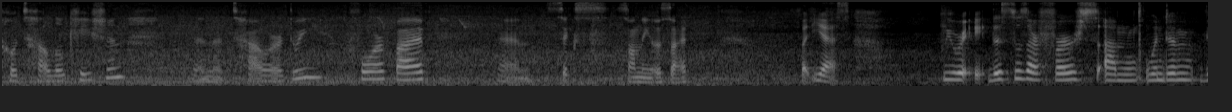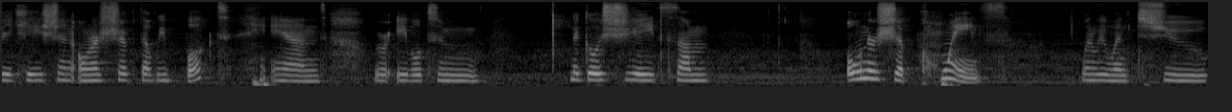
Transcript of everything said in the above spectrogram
hotel location. And the Tower 3, 4, 5, and 6 is on the other side. But yes, we were this was our first um, Wyndham vacation ownership that we booked and we were able to negotiate some ownership points when we went to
